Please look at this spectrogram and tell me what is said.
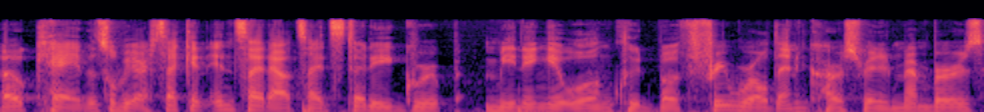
Okay, this will be our second inside outside study group, meaning it will include both free world and incarcerated members.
